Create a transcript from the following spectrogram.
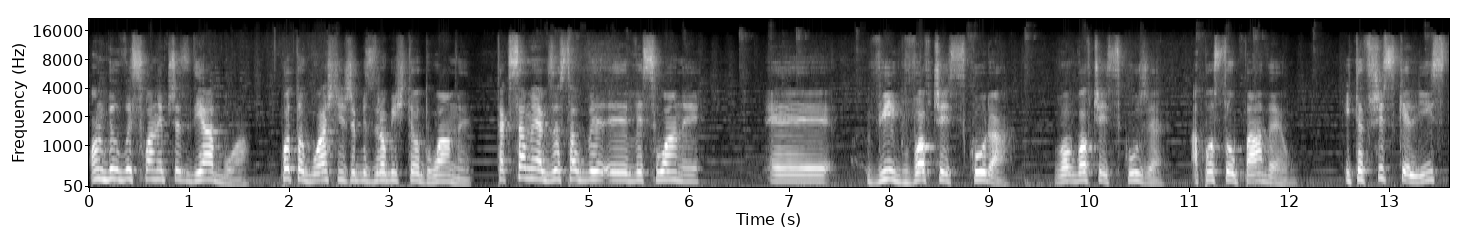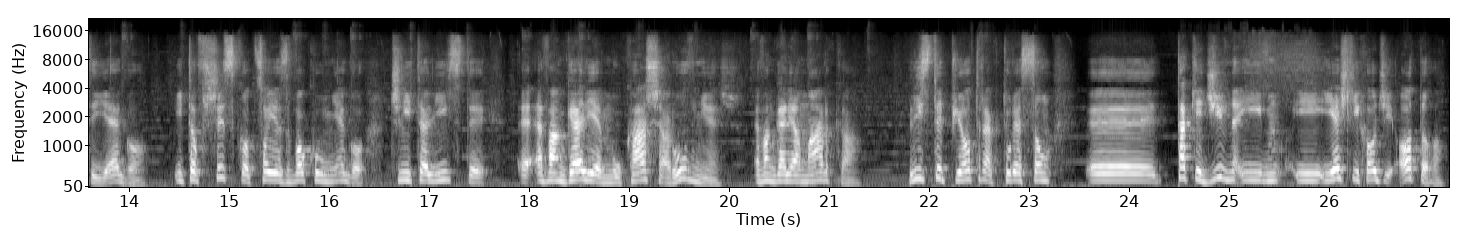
on był wysłany przez diabła, po to właśnie, żeby zrobić te odłamy. Tak samo jak został wy, y, wysłany yy, wilk w owczej skórach, w, w owczej skórze, apostoł Paweł. I te wszystkie listy jego, i to wszystko, co jest wokół niego, czyli te listy, e, Ewangelię Łukasza również, Ewangelia Marka, listy Piotra, które są e, takie dziwne i, i jeśli chodzi o to,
